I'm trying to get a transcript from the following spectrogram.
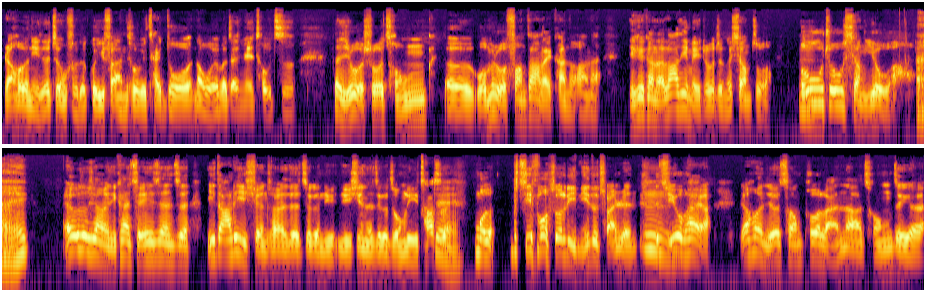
然后你的政府的规范会不会太多？那我要不要在那边投资？那如果说从呃，我们如果放大来看的话呢？你可以看到拉丁美洲整个向左，欧洲向右啊！哎，欧洲向右，你看前一阵子意大利选出来的这个女女性的这个总理，她是墨基 墨索里尼的传人，是极右派啊。然后你就从波兰啊，从这个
